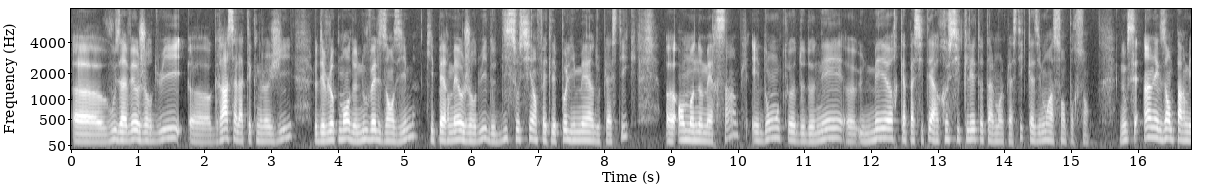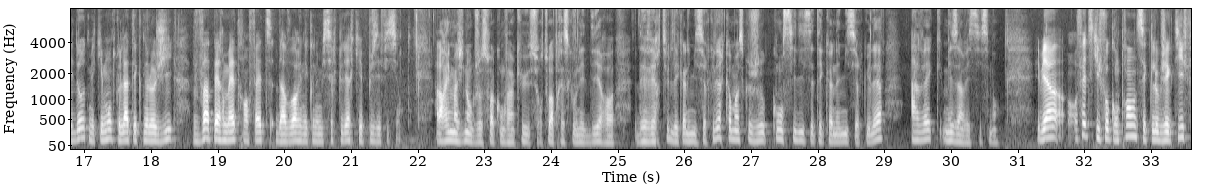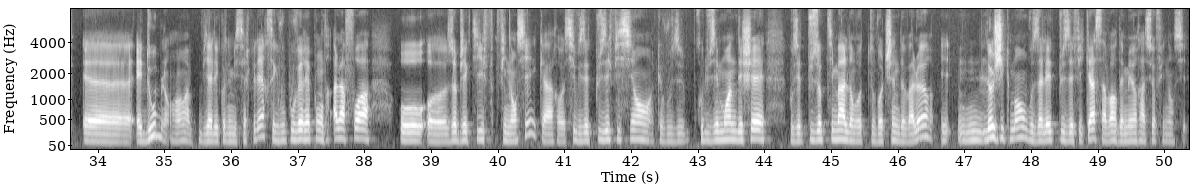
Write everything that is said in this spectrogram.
Euh, vous avez aujourd'hui, euh, grâce à la technologie, le développement de nouvelles enzymes qui permet aujourd'hui de dissocier en fait les polymères du plastique euh, en monomères simples et donc de donner une meilleure capacité à recycler totalement le plastique, quasiment à 100%. Donc c'est un exemple parmi d'autres, mais qui montre que la technologie va permettre en fait d'avoir une économie circulaire qui est plus efficiente. Alors imaginons que je sois convaincu, surtout après ce que vous venez de dire, des vertus de l'économie circulaire, comment est-ce que je concilie cette économie circulaire avec mes investissements? Eh bien, en fait, ce qu'il faut comprendre, c'est que l'objectif euh, est double hein, via l'économie circulaire. C'est que vous pouvez répondre à la fois aux, objectifs financiers, car euh, si vous êtes plus efficient, que vous produisez moins de déchets, vous êtes plus optimal dans votre, votre, chaîne de valeur, et logiquement, vous allez être plus efficace, avoir des meilleurs ratios financiers.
